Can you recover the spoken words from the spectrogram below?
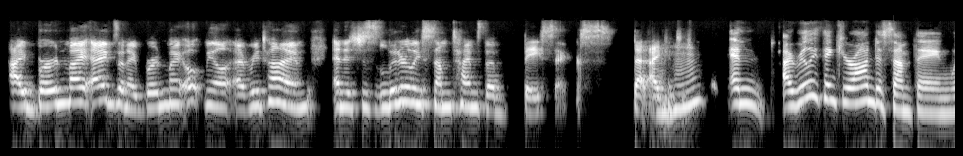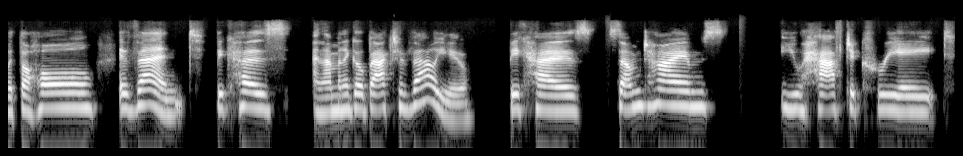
I burn my eggs and I burn my oatmeal every time. And it's just literally sometimes the basics that I can mm-hmm. teach. And I really think you're onto something with the whole event because, and I'm going to go back to value because sometimes you have to create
